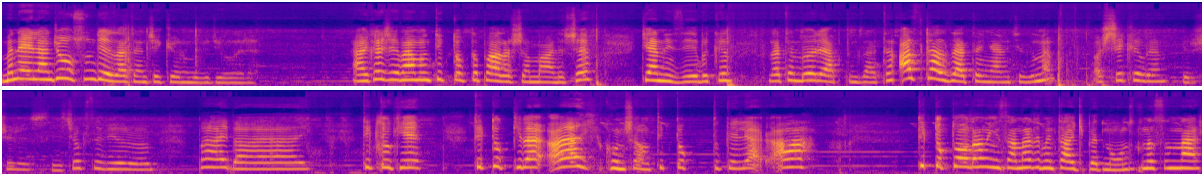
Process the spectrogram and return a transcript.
Ben eğlence olsun diye zaten çekiyorum bu videoları. Arkadaşlar ben bunu TikTok'ta paylaşacağım maalesef. Kendinize iyi bakın. Zaten böyle yaptım zaten. Az kaldı zaten yani çizimim. Hoşçakalın. Görüşürüz. Sizi çok seviyorum. Bay bay. TikTok'i TikTok'kiler ay konuşalım. TikTok'takiler ah. TikTok'ta olan insanlar da beni takip etmeyi unutmasınlar.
